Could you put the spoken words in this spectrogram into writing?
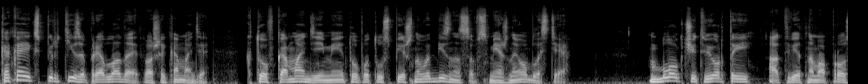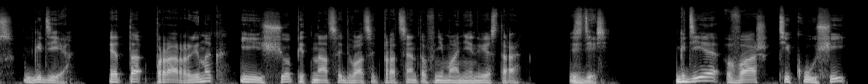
Какая экспертиза преобладает в вашей команде? Кто в команде имеет опыт успешного бизнеса в смежной области? Блок четвертый. Ответ на вопрос «Где?». Это про рынок и еще 15-20% внимания инвестора. Здесь. Где ваш текущий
